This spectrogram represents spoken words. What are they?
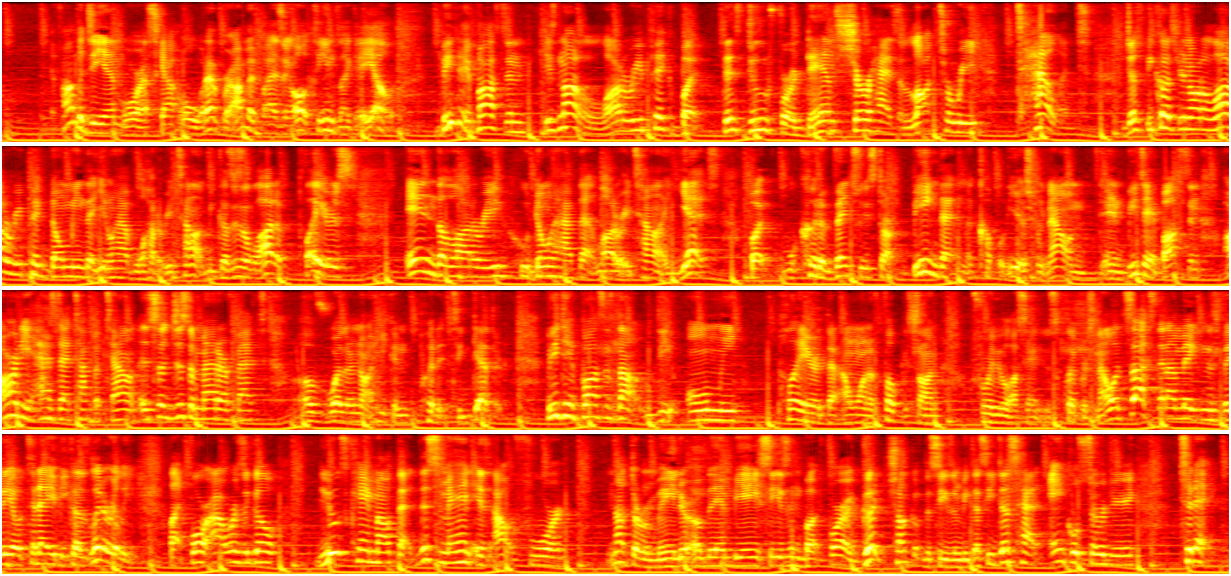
if I'm a GM or a scout or whatever, I'm advising all teams like, hey, yo, BJ Boston, he's not a lottery pick, but this dude for damn sure has lottery talent. Just because you're not a lottery pick don't mean that you don't have lottery talent because there's a lot of players in the lottery who don't have that lottery talent yet but could eventually start being that in a couple years from now. And, and BJ Boston already has that type of talent. It's just a matter of fact of whether or not he can put it together. BJ Boston's not the only player that I want to focus on for the Los Angeles Clippers. Now it sucks that I'm making this video today because literally like four hours ago, news came out that this man is out for not the remainder of the NBA season, but for a good chunk of the season because he just had ankle surgery today.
